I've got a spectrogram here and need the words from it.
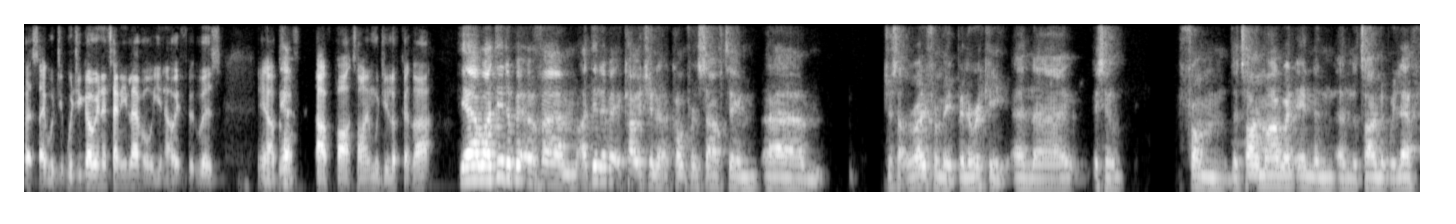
per se. Would you Would you go in at any level? You know, if it was, you know, Yeah. part time, would you look at that? Yeah, well, I did a bit of um, I did a bit of coaching at a Conference South team um, just up the road from me, Billericay, and uh, listen, from the time I went in and, and the time that we left,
